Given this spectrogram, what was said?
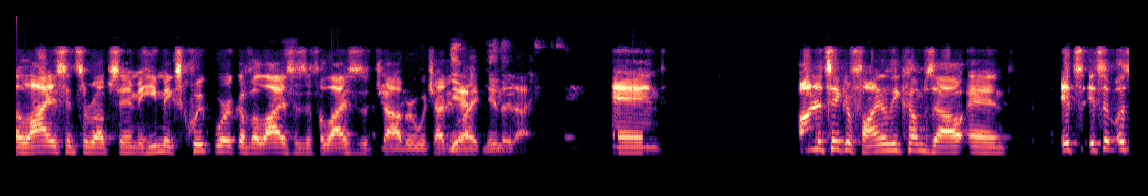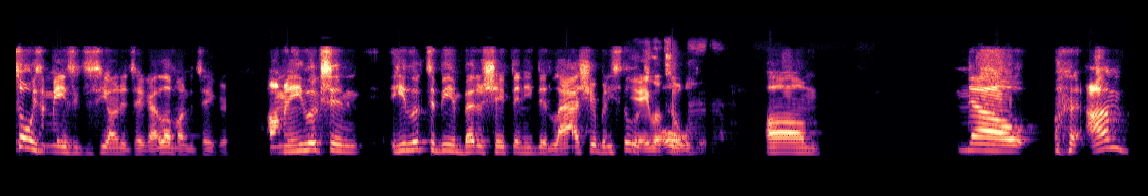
Elias interrupts him, and he makes quick work of Elias as if Elias is a jobber, which I didn't Yeah, like. neither either. did I. And Undertaker finally comes out, and it's it's a, it's always amazing to see Undertaker. I love Undertaker. I mean, he looks in he looked to be in better shape than he did last year, but he still Yeah, looks, he looks old. old. Um, now I'm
